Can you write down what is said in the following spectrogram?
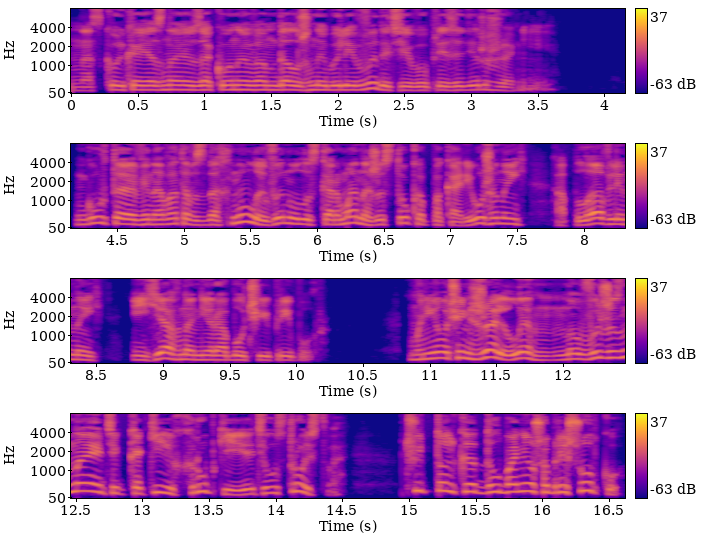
«Насколько я знаю, законы вам должны были выдать его при задержании». Гурта виновато вздохнул и вынул из кармана жестоко покореженный, оплавленный и явно нерабочий прибор. «Мне очень жаль, Лен, но вы же знаете, какие хрупкие эти устройства. Чуть только долбанешь об решетку,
